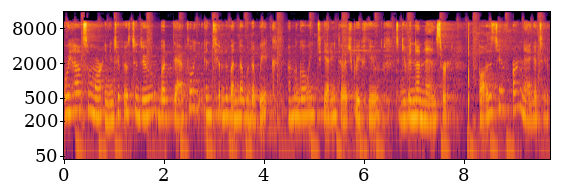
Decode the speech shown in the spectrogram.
we have some more interviews to do, but definitely until the end of the week, I'm going to get in touch with you to give you an answer, positive or negative.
